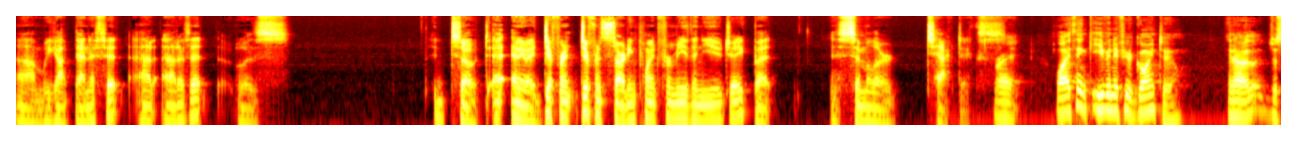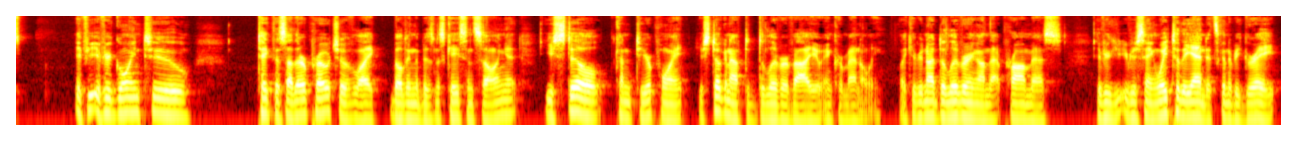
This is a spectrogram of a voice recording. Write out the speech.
um, we got benefit out, out of it was so anyway different different starting point for me than you jake but similar tactics right well, I think even if you're going to, you know, just if you, if you're going to take this other approach of like building the business case and selling it, you still of to your point, you're still going to have to deliver value incrementally. Like if you're not delivering on that promise, if you're, if you're saying wait till the end, it's going to be great,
